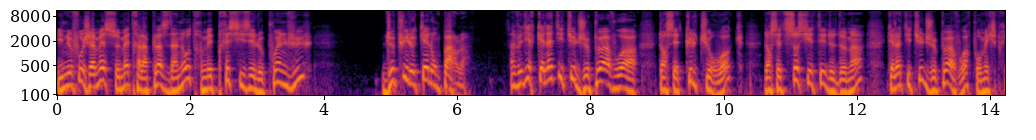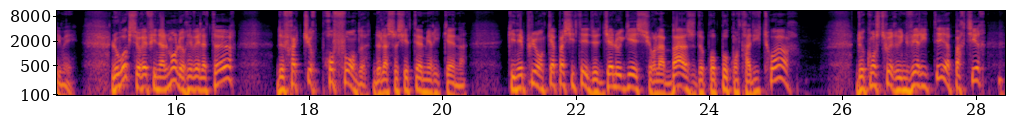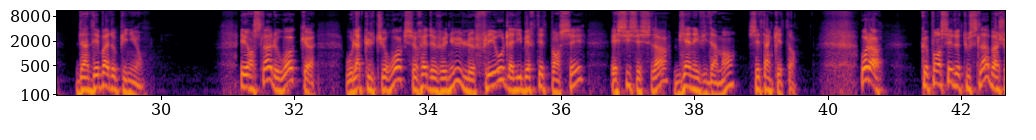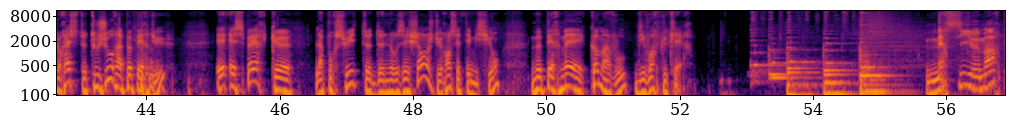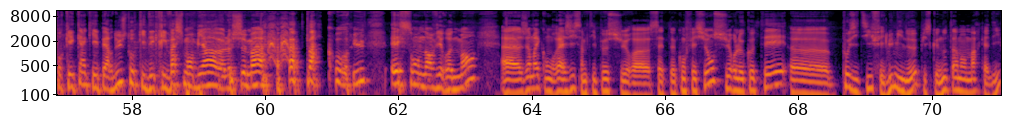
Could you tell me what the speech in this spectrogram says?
Il ne faut jamais se mettre à la place d'un autre, mais préciser le point de vue depuis lequel on parle. Ça veut dire quelle attitude je peux avoir dans cette culture woke, dans cette société de demain, quelle attitude je peux avoir pour m'exprimer? Le woke serait finalement le révélateur de fractures profondes de la société américaine, qui n'est plus en capacité de dialoguer sur la base de propos contradictoires, de construire une vérité à partir d'un débat d'opinion. Et en cela, le woke, ou la culture woke, serait devenu le fléau de la liberté de penser, et si c'est cela, bien évidemment, c'est inquiétant. Voilà. Que penser de tout cela? Ben, Je reste toujours un peu perdu et espère que la poursuite de nos échanges durant cette émission me permet, comme à vous, d'y voir plus clair. Merci euh, Marc. Pour quelqu'un qui est perdu, je trouve qu'il décrit vachement bien euh, le chemin parcouru et son environnement. Euh, j'aimerais qu'on réagisse un petit peu sur cette confession, sur le côté positif et lumineux, puisque notamment Marc a dit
